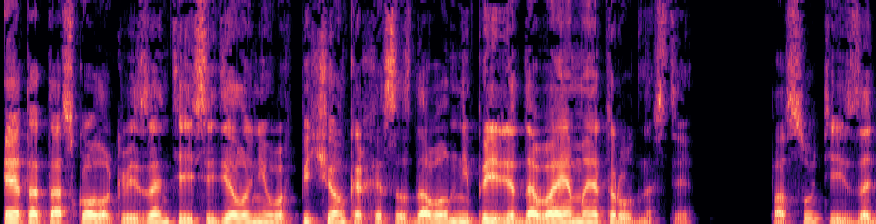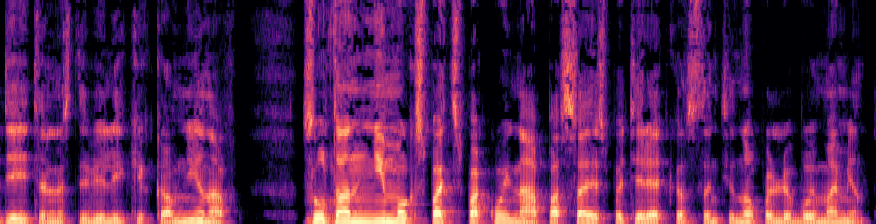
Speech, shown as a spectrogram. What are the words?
Этот осколок Византии сидел у него в печенках и создавал непередаваемые трудности. По сути, из-за деятельности великих камнинов Султан не мог спать спокойно, опасаясь потерять Константинополь в любой момент.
